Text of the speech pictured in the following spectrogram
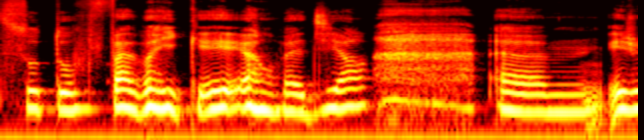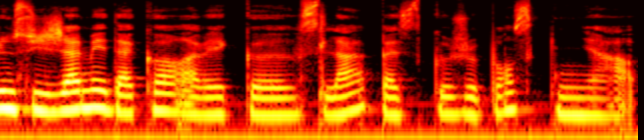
s'auto-fabriquée, on va dire. Euh, et je ne suis jamais d'accord avec euh, cela parce que je pense qu'il n'y a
